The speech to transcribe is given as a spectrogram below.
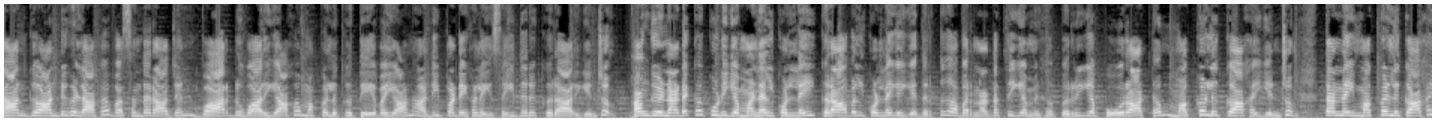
நான்கு ஆண்டுகளாக வசந்தராஜன் வார்டு வாரியாக மக்களுக்கு தேவையான அடிப்படைகளை செய்திருக்கிறார் என்றும் அங்கு நடக்கக்கூடிய மணல் கொள்ளை கிராவல் கொள்ளையை எதிர்த்து அவர் நடத்திய மிகப்பெரிய போராட்டம் மக்களுக்காக என்றும் தன்னை மக்களுக்காக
